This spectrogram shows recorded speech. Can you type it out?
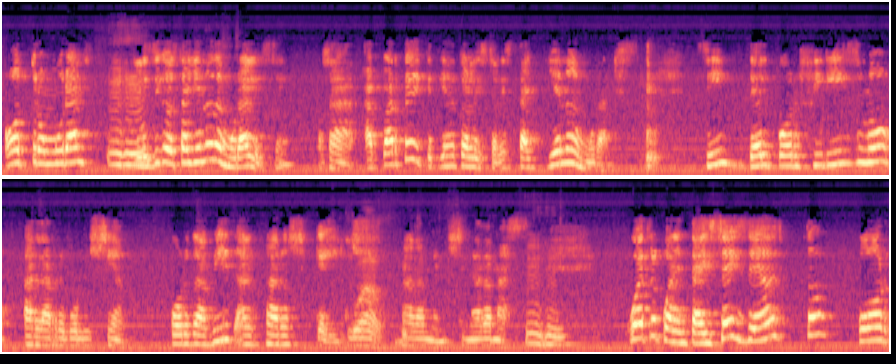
otro mural. Les digo, está lleno de murales, ¿eh? O sea, aparte de que tiene toda la historia, está lleno de murales. ¿Sí? Del porfirismo a la revolución, por David Alfaro Siqueiros, nada menos y nada más. 4.46 de alto por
